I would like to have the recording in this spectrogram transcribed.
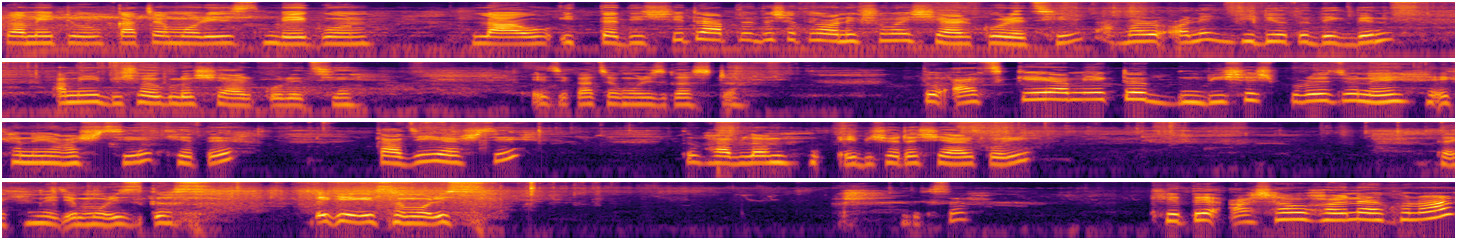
টমেটো, কাঁচামরিচ, বেগুন, লাউ ইত্যাদি। সেটা আপনাদের সাথে অনেক সময় শেয়ার করেছি। আমার অনেক ভিডিওতে দেখবেন আমি এই বিষয়গুলো শেয়ার করেছি, এই যে কাঁচামরিচ গাছটা। তো আজকে আমি একটা বিশেষ প্রয়োজনে এখানে আসছি খেতে, কাজেই আসছি। তো ভাবলাম এই বিষয়টা শেয়ার করি। দেখেন এই যে মরিচ গাছ। দেখে গেছে মরিচ। দেখছে? খেতে আসাও হয় না এখন আর।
